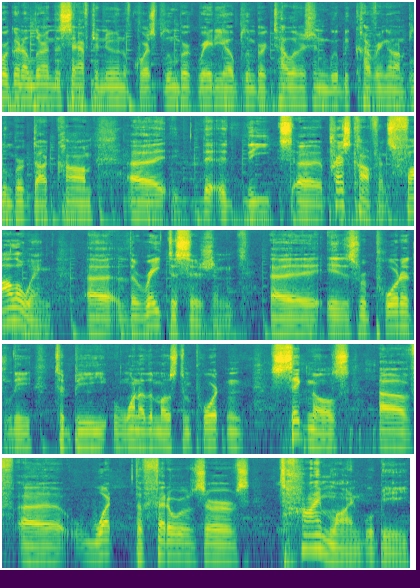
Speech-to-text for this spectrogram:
We're going to learn this afternoon, of course, Bloomberg Radio, Bloomberg Television, we'll be covering it on Bloomberg.com. Uh, the the uh, press conference following uh, the rate decision uh, is reportedly to be one of the most important signals of uh, what the Federal Reserve's timeline will be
